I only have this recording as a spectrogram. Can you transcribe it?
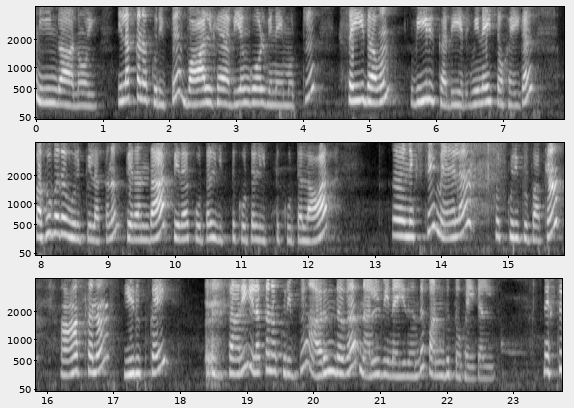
நீங்கா நோய் இலக்கண குறிப்பு வாழ்க வியங்கோல் வினைமுற்று செய்தவம் வீழ்கதிர் வினைத்தொகைகள் பகுபத உறுப்பிலக்கணம் பிறந்தார் பிற கூட்டல் இத்து கூட்டல் இத்து கூட்டல் ஆர் நெக்ஸ்ட்டு மேலே சொற்குறிப்பு பார்க்கலாம். ஆசனம் இருக்கை சாரி இலக்கண குறிப்பு அருந்தவர் நல்வினை இது வந்து பண்பு தொகைகள். நெக்ஸ்ட்டு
